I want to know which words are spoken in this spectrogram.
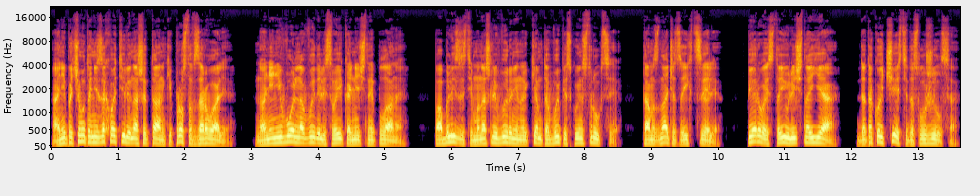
Они почему-то не захватили наши танки, просто взорвали. Но они невольно выдали свои конечные планы. Поблизости мы нашли выроненную кем-то выписку инструкции. Там значатся их цели. Первой стою лично я. До такой чести дослужился.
